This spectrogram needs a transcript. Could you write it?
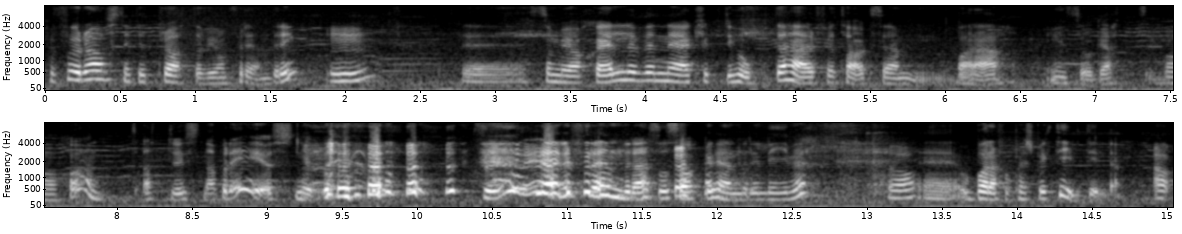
För förra avsnittet pratade vi om förändring. Mm. Eh, som jag själv när jag klippte ihop det här för ett tag sedan bara insåg att vad skönt att lyssna på det just nu. när det förändras och saker händer i livet. Ja. Eh, och bara få perspektiv till det. Ja.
